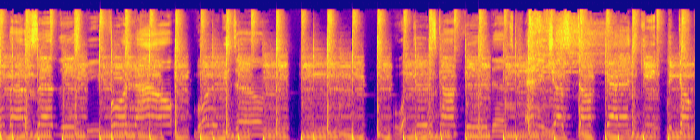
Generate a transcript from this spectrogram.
think that I said this before now. Born to be. What good is confidence? And you just don't get it. You keep it going.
